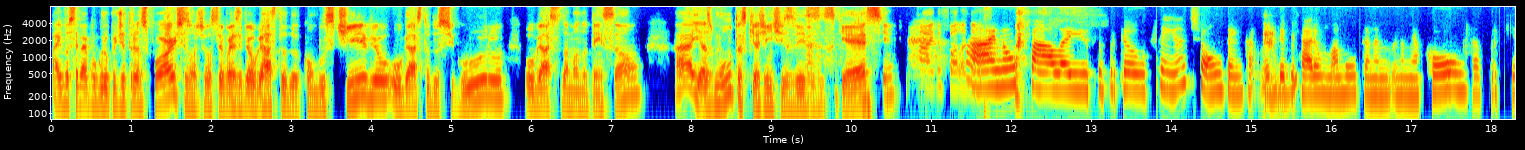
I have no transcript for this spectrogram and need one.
Aí você vai para o grupo de transportes, onde você vai ver o gasto do combustível, o gasto do seguro, o gasto da manutenção. Ah, e as multas que a gente às vezes esquece. Ai, não fala nisso. Ai, não fala isso, porque eu tenho anteontem, debitaram uma multa na, na minha conta, porque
